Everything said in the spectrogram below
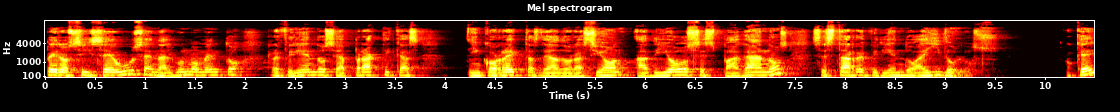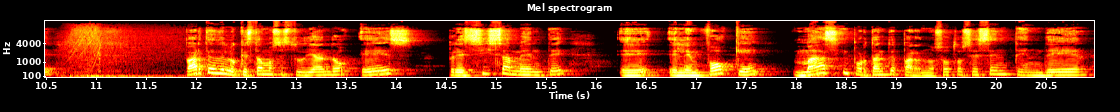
Pero si se usa en algún momento refiriéndose a prácticas incorrectas de adoración a dioses paganos, se está refiriendo a ídolos. ¿Ok? Parte de lo que estamos estudiando es precisamente eh, el enfoque más importante para nosotros es entender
